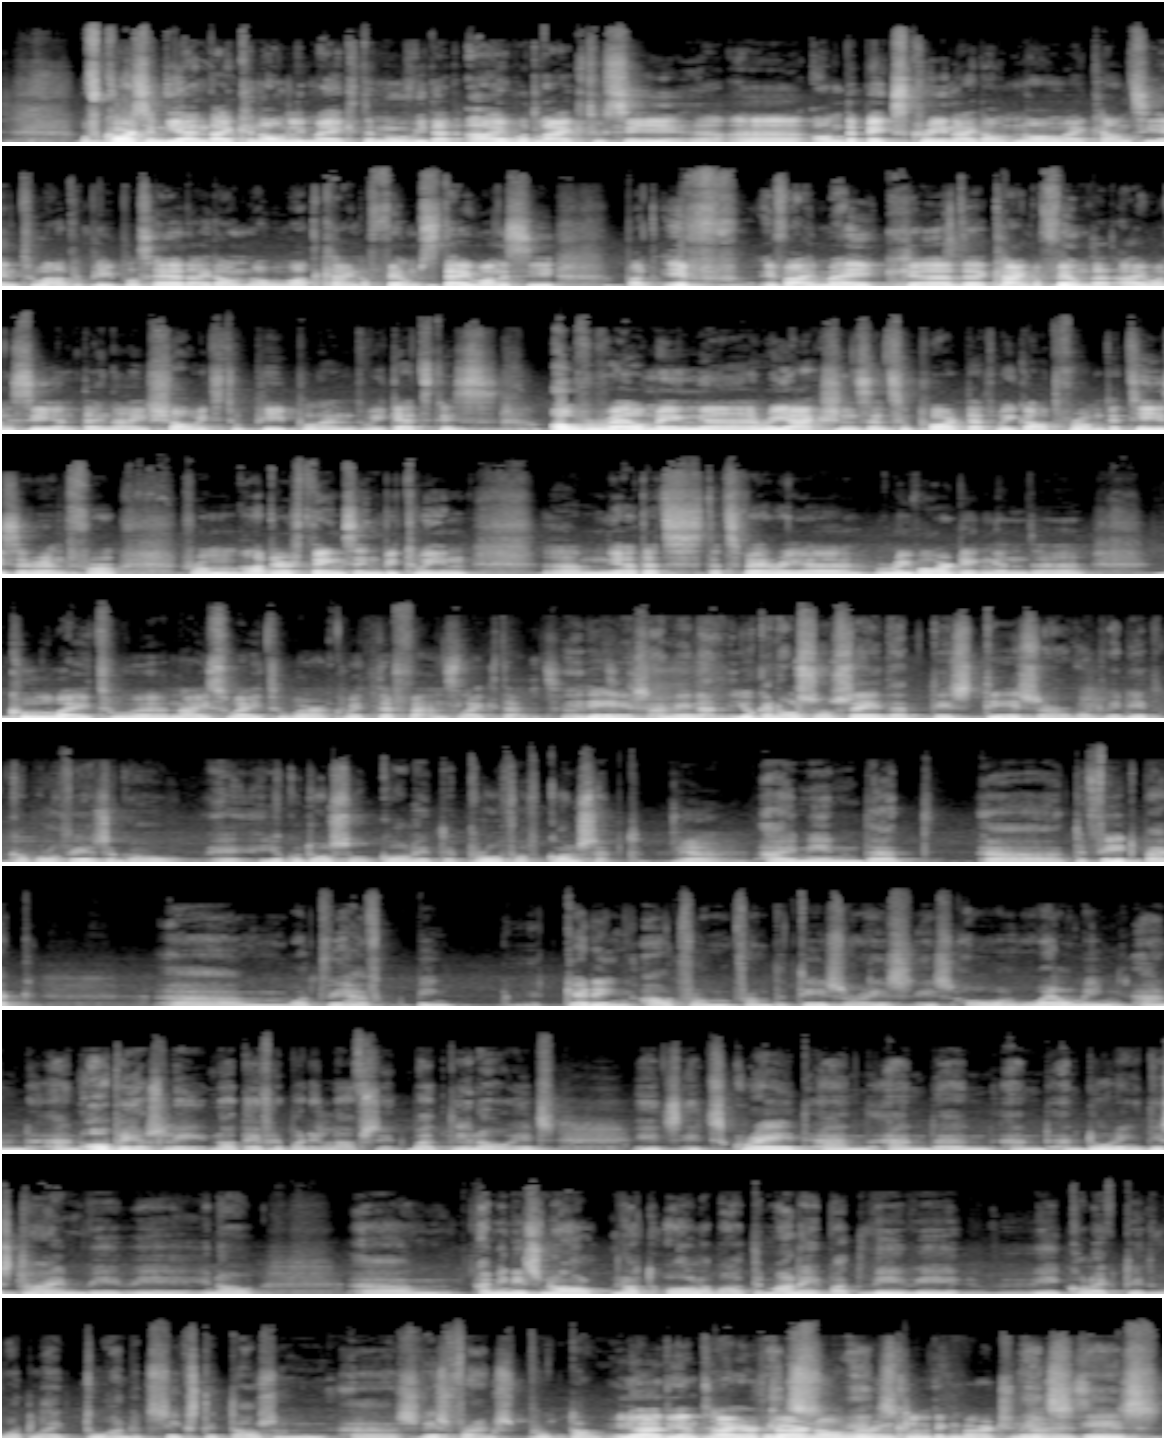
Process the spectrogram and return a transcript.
of course, in the end, I can only make the movie that I would like to see uh, uh, on the big screen. I don't know. I can't see into other people's head. I don't know what kind of films they want to see. But if if I make uh, the kind of film that I want to see and then I show it to people and we get this overwhelming uh, reactions and support that we got from the teaser and from from other things in between, um, yeah, that's that's very uh, rewarding and uh, cool way to a nice way to work with the fans like that. And it is. I mean, you can also say that this teaser, what we did a couple of years ago, uh, you could also call it a proof of concept. Yeah. I mean that uh, the feedback, um, what we have been getting out from from the teaser is is overwhelming, and and obviously not everybody loves it, but yeah. you know it's it's it's great. And and and and, and during this time we, we you know um, I mean it's not not all about the money but we we we collected what like 260,000 uh, Swiss francs brutto. Yeah the entire which, turnover which, including merchandise which is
